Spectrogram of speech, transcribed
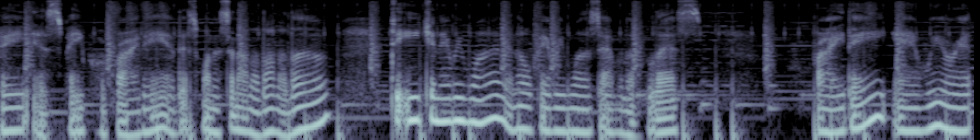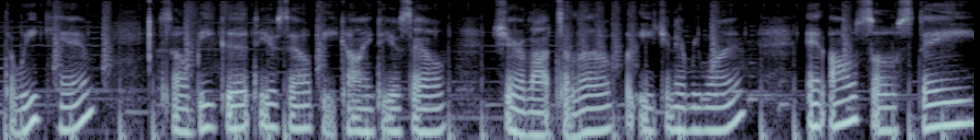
Today is Faith Friday. I just want to send out a lot of love to each and every one and hope everyone's having a blessed Friday. And we are at the weekend. So be good to yourself, be kind to yourself, share lots of love with each and every one. And also stay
